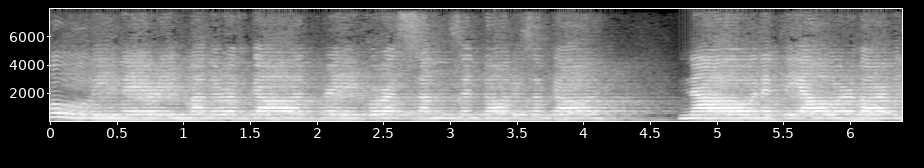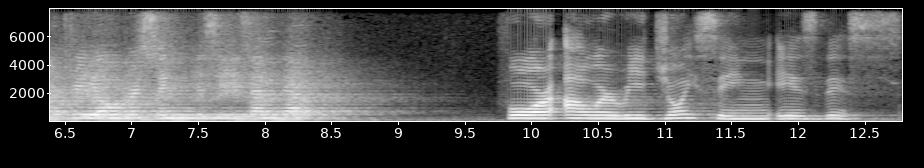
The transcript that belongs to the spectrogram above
Holy Mary, Mother of God, pray for us sons and daughters of God, now and at the hour of our victory over sin, disease, and death. For our rejoicing is this,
